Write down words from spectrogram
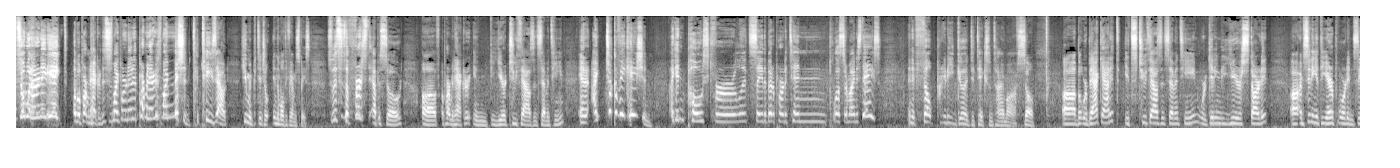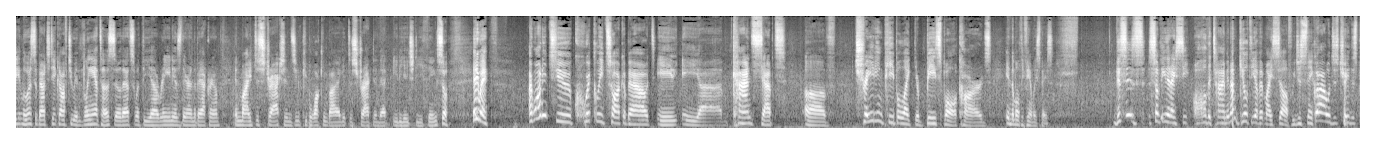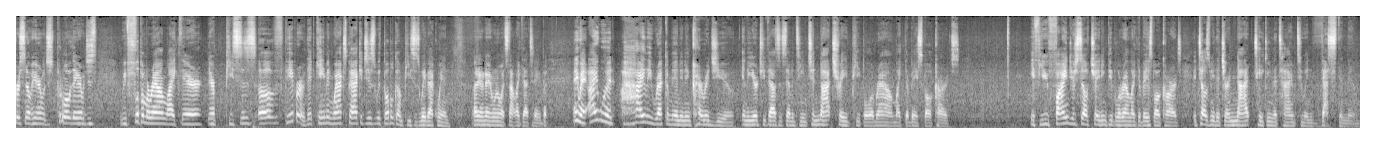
episode 188 of Apartment Hacker. This is Brewer. Apartment Hacker is my mission to tease out human potential in the multifamily space. So this is the first episode of Apartment Hacker in the year 2017, and I took a vacation. I didn't post for let's say the better part of 10 plus or minus days, and it felt pretty good to take some time off. So, uh, but we're back at it. It's 2017. We're getting the year started. Uh, I'm sitting at the airport in St. Louis, about to take off to Atlanta. So that's what the uh, rain is there in the background, and my distractions. You know, people walking by, I get distracted. That ADHD thing. So, anyway, I wanted to quickly talk about a a uh, concept of trading people like they're baseball cards in the multifamily space this is something that I see all the time, and I'm guilty of it myself. We just think, oh, we'll just trade this person over here, we'll just put them over there, we'll just we flip them around like they're they're pieces of paper that came in wax packages with bubblegum pieces way back when. I don't, I don't know, it's not like that today, but anyway, I would highly recommend and encourage you in the year 2017 to not trade people around like they're baseball cards if you find yourself trading people around like the baseball cards, it tells me that you're not taking the time to invest in them,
